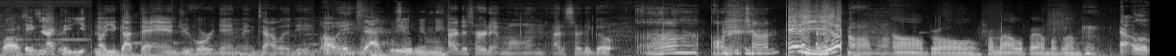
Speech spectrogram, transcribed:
closet. Exactly. You, no, you got that Andrew Horgan mentality. Oh, exactly. Shooting me. I just heard it moan. I just heard it go. Uh, Oni-chan. Hey, yo. Oh man. oh, bro, from Alabama, then. Ala-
